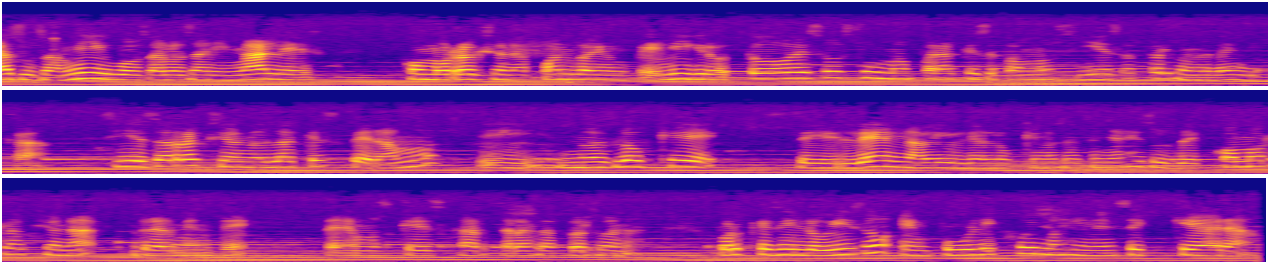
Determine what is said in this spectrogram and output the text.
a sus amigos, a los animales, cómo reacciona cuando hay un peligro. Todo eso suma para que sepamos si esa persona es la indicada. Si esa reacción no es la que esperamos y no es lo que se lee en la Biblia, lo que nos enseña Jesús de cómo reaccionar, realmente tenemos que descartar a esa persona, porque si lo hizo en público, imagínense qué hará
